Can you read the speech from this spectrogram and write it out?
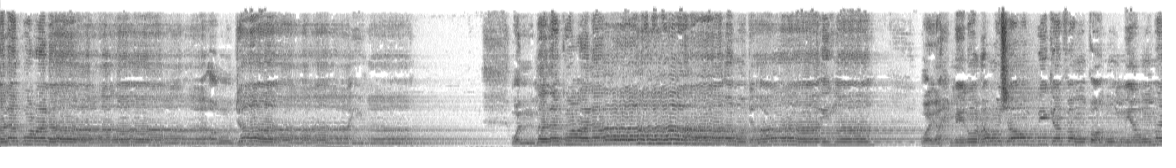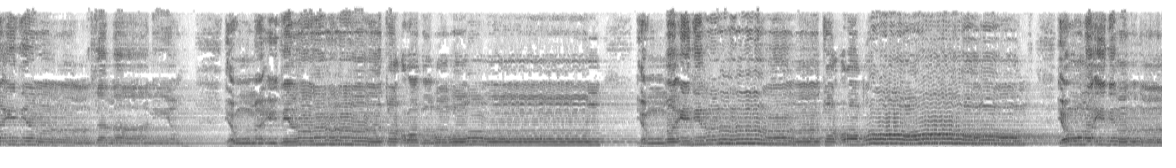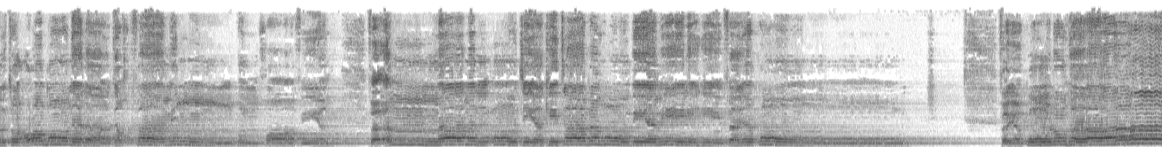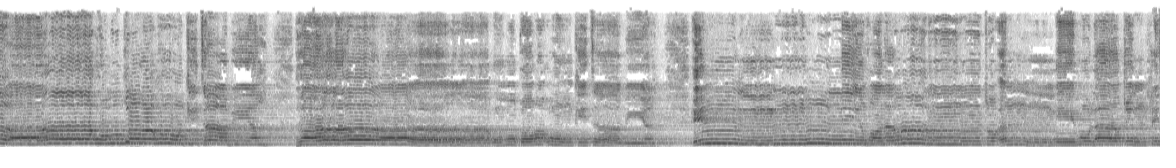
والملك على أرجائها والملك على أرجائها ويحمل عرش ربك فوقهم يومئذ ثمانية يومئذ تعرضون يومئذ تعرضون. يومئذ تعرضون. لا تخفى منكم خافية. فأما من أوتي كتابه بيمينه فيقول فيقول هاؤم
